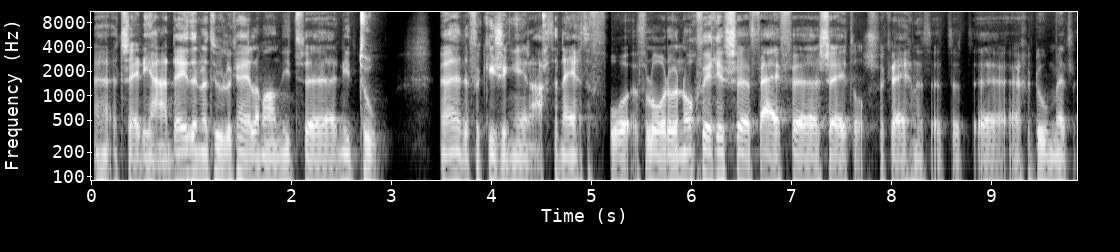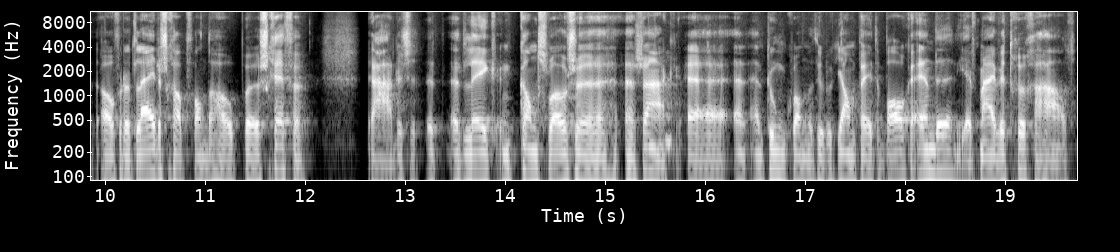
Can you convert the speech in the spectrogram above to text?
het CDA deed er natuurlijk helemaal niet, niet toe. de verkiezingen in 98 verloren we nog weer eens vijf zetels. We kregen het, het, het gedoe met, over het leiderschap van de hoop scheffen. Ja, dus het, het, het, leek een kansloze zaak. en, en toen kwam natuurlijk Jan-Peter Balkenende. Die heeft mij weer teruggehaald.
